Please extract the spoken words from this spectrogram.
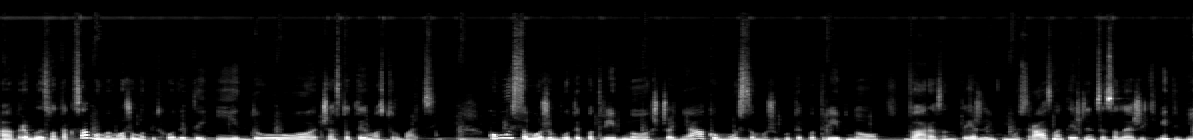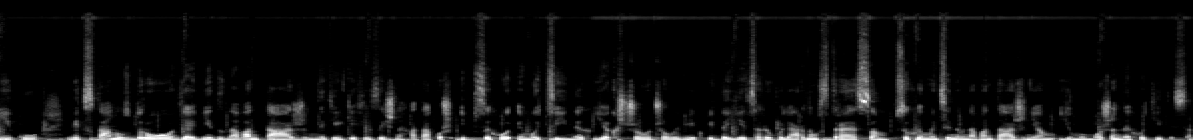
А приблизно так само ми можемо підходити і до частоти мастурбації. Комусь це може бути потрібно щодня, комусь це може бути потрібно два рази на тиждень, комусь раз на тиждень. Це залежить від віку, від стану здоров'я, від навантажень, не тільки фізичних, а також і психоемоційних. Якщо чоловік піддається регулярним стресам, психоемоційним навантаженням, йому може не хотітися.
